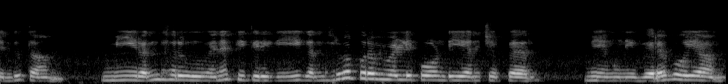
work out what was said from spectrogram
చెందుతాం. మీరందరూ వెనక్కి తిరిగి గంధర్వపురం వెళ్ళిపోండి అని చెప్పారు. మేము నివ్వెరబోయాం.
